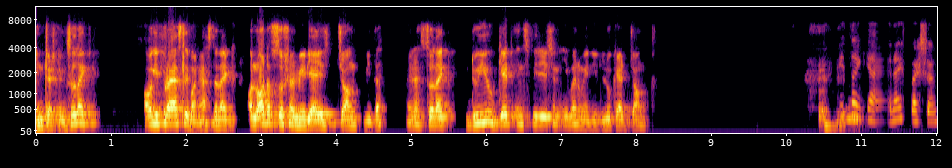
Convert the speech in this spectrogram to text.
interesting so like अघि प्रयासले भने जस्तो like a lot of social media is junk नि त होइन so like do you get inspiration even when you look at junk It's like yeah, nice question.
